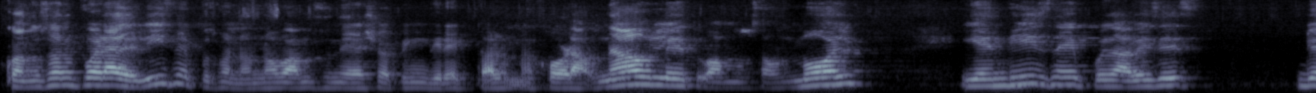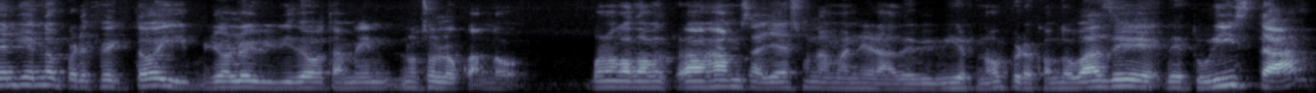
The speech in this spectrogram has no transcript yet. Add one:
cuando son fuera de Disney, pues bueno, no vamos un día de shopping directo, a lo mejor a un outlet o vamos a un mall. Y en Disney, pues a veces yo entiendo perfecto y yo lo he vivido también, no solo cuando, bueno, cuando trabajamos allá es una manera de vivir, ¿no? Pero cuando vas de, de turista,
